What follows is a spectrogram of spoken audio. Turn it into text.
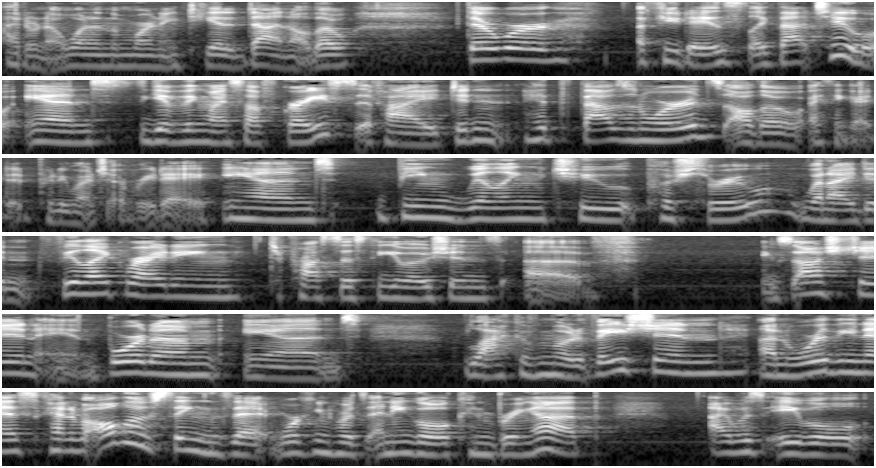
I don't know, one in the morning to get it done. Although there were a few days like that too. And giving myself grace if I didn't hit the thousand words, although I think I did pretty much every day. And being willing to push through when I didn't feel like writing, to process the emotions of exhaustion and boredom and lack of motivation, unworthiness, kind of all those things that working towards any goal can bring up, I was able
